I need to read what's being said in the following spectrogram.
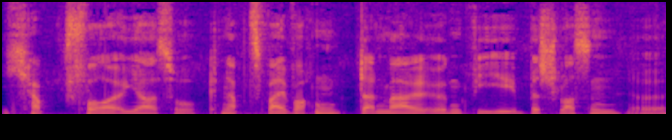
Ich habe vor ja so knapp zwei Wochen dann mal irgendwie beschlossen, äh,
